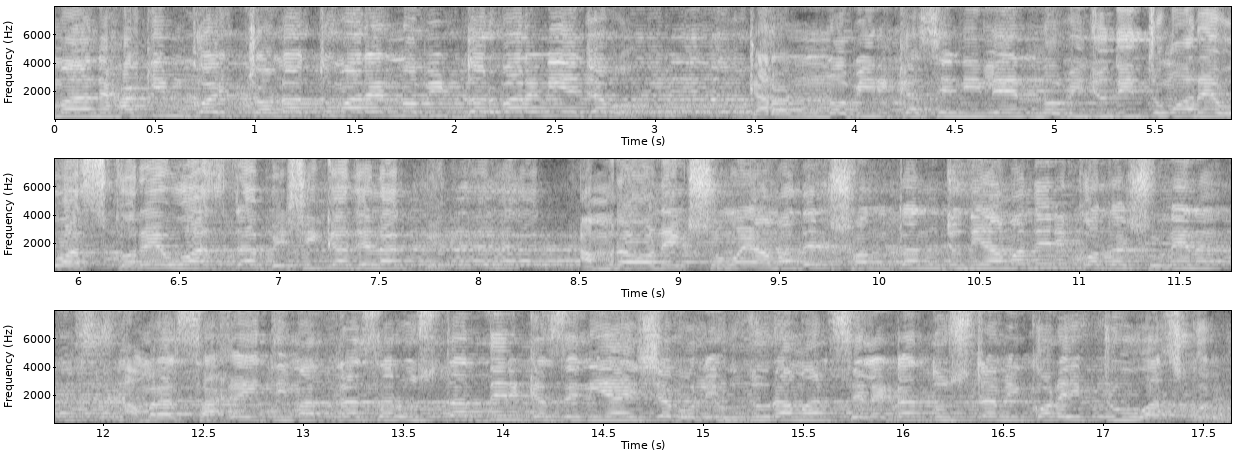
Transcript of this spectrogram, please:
লোকমান হাকিম কয়, চলো তোমারে নবীর দরবারে নিয়ে যাব। কারণ নবীর কাছে নিলে নবী যদি তোমারে ওয়াজ করে, ওয়াজটা বেশি কাজে লাগবে। আমরা অনেক সময় আমাদের সন্তান যদি আমাদের কথা শুনে না, আমরা সাকাইতি মাদ্রাসার উস্তাদদের কাছে নিয়ে আইসা বলি, হুজুর, আমার ছেলেটা দুষ্টামি করে, একটু ওয়াজ করেন।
